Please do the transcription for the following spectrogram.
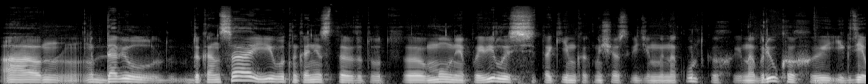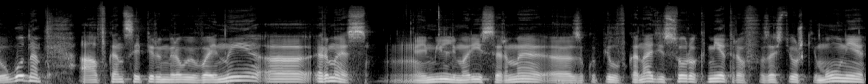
а, довел до конца, и вот наконец-то эта вот э, молния появилась таким, как мы сейчас видим и на куртках, и на брюках, и, и где угодно. А в конце Первой мировой войны а, Эрмес, Эмиль Марис Эрме э, закупил в Канаде 40 метров застежки молнии,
